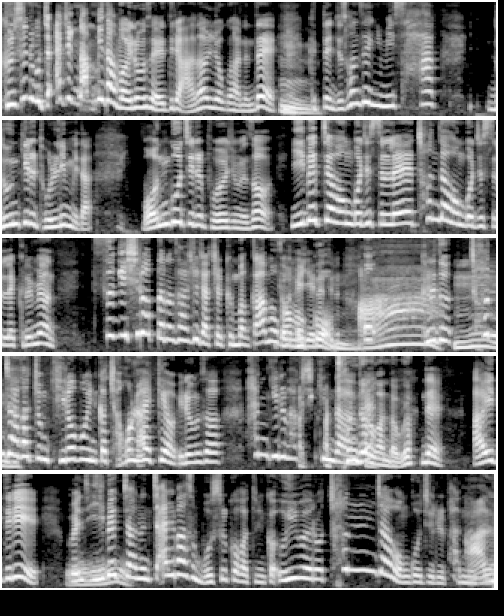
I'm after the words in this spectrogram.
글 쓰는 거 짜증납니다. 막 이러면서 애들이 안 하려고 하는데 음. 그때 이제 선생님이 싹 눈길을 돌립니다. 원고지를 보여주면서 200자 원고지 쓸래? 1000자 원고지 쓸래? 그러면 쓰기 싫었다는 사실 자체를 금방 까먹어요, 까먹고. 얘네들은. 어, 아. 그래도 음. 천자가 좀 길어 보이니까 저걸로 할게요. 이러면서 환기를 확 시킨 아, 다음에 천자로 간다고요? 네. 아이들이 왠지 오. 200자는 짧아서 못 쓸 것 같으니까 의외로 천자 원고지를 받는데요. 안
